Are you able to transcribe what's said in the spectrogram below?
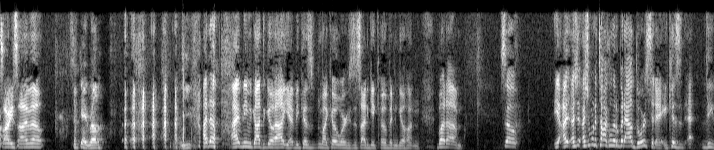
Sorry, Simo. it's okay, brother. I know I haven't even got to go out yet because my coworkers decided to get COVID and go hunting. But um, so yeah, I, I, just, I just want to talk a little bit outdoors today because uh, the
